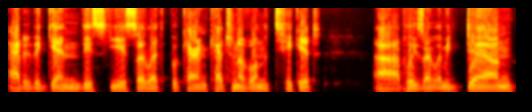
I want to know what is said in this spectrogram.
at it again this year. So let's put Karen Khachanov on the ticket. Uh, please don't let me down.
